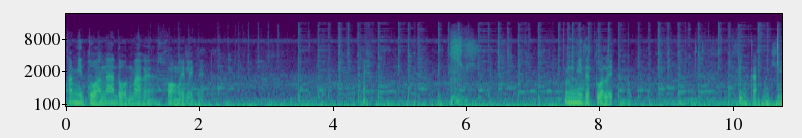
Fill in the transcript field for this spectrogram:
ถ้ามีตัวหน้าโดนมากเลยนะคลองเล็กๆเนี่ยมันมีแต่ตัวเล็กนะครับ ขึ้นกัดเมื่อกี้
